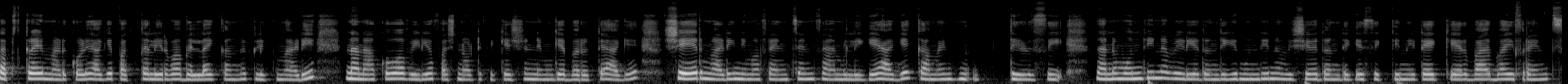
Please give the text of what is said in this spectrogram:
ಸಬ್ಸ್ಕ್ರೈಬ್ ಮಾಡ್ಕೊಳ್ಳಿ, ಹಾಗೆ ಪಕ್ಕದಲ್ಲಿರುವ ಬೆಲ್ಲೈಕನ್ನು ಕ್ಲಿಕ್ ಮಾಡಿ. ನಾನು ಹಾಕುವ ವಿಡಿಯೋ ಫಸ್ಟ್ ನೋಟಿಫಿಕೇಶನ್ ನಿಮಗೆ ಬರುತ್ತೆ. ಹಾಗೆ ಶೇರ್ ಮಾಡಿ ನಿಮ್ಮ ಫ್ರೆಂಡ್ಸ್ ಆ್ಯಂಡ್ ಫ್ಯಾಮಿಲಿಗೆ, ಹಾಗೆ ಕಮೆಂಟ್ ತಿಳಿಸಿ. ನಾನು ಮುಂದಿನ ವಿಡಿಯೋದೊಂದಿಗೆ, ಮುಂದಿನ ವಿಷಯದೊಂದಿಗೆ ಸಿಗ್ತೀನಿ. Take care. Bye bye friends.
